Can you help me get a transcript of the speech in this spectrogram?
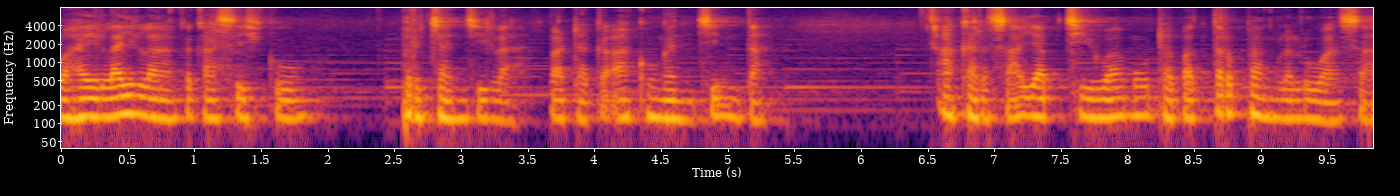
Wahai Laila kekasihku, berjanjilah pada keagungan cinta agar sayap jiwamu dapat terbang leluasa.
